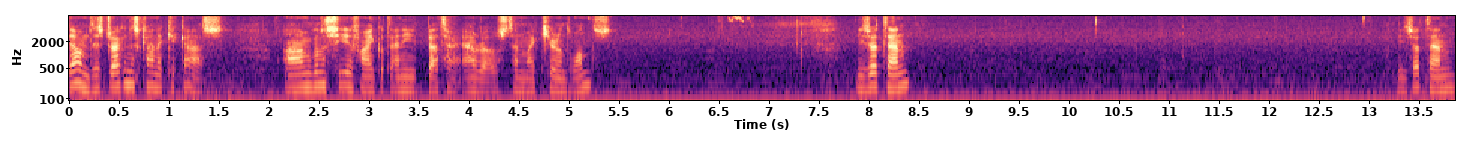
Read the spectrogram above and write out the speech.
Damn, this dragon is kinda kick-ass. I'm gonna see if I got any better arrows than my current ones. These are 10. These are 10.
